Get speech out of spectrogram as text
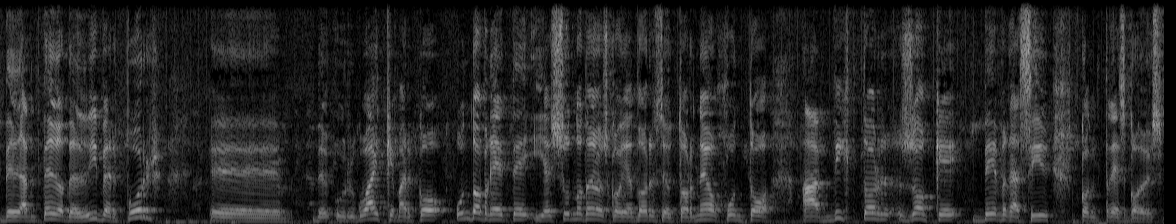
delantero de Liverpool. Eh, de Uruguay que marcó un doblete y es uno de los goleadores del torneo junto Víctor Roque de Brasil con tres goles.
